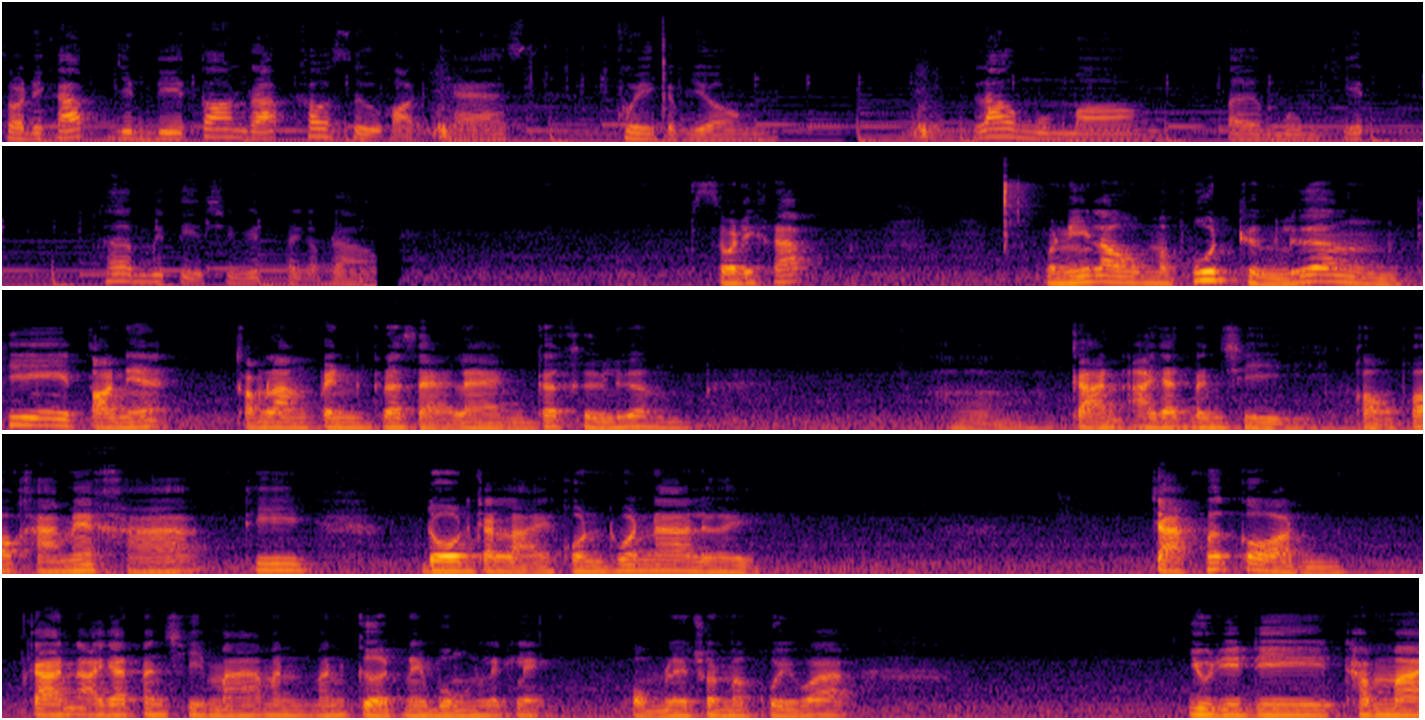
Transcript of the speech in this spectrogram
สวัสดีครับ ยินดีต้อนรับเข้าสู่พอดแคสต์ คุยกับยง เล่ามุมมอง เติมมุมคิด เพิ่มมิติชีวิตไปกับเรา สวัสดีครับ วันนี้เรามาพูดถึงเรื่องที่ตอนนี้กำลังเป็นกระแสแรงก็คือเรื่องออการอายัดบัญชีของพ่อค้าแม่ค้าที่โดนกันหลายคนทั่วหน้าเลย จากเมื่อก่อน การอายัดบัญชีม้ามันมันเกิดในวงเล็ก ๆ ผมเลยชวนมาคุยว่า อยู่ดีๆทำไม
